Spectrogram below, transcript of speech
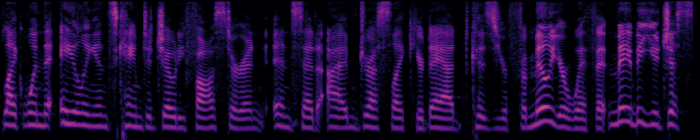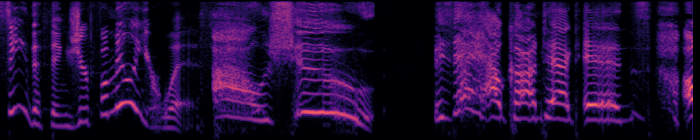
like when the aliens came to Jodie Foster and and said I'm dressed like your dad because you're familiar with it. Maybe you just see the things you're familiar with. Oh shoot! Is that how contact ends? Oh,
